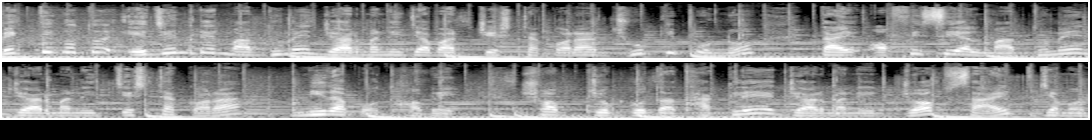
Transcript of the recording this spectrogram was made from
ব্যক্তিগত এজেন্টের মাধ্যমে জার্মানি যাবার চেষ্টা করা ঝুঁকিপূর্ণ, তাই অফিসিয়াল মাধ্যমে জার্মানির চেষ্টা করা নিরাপদ হবে। সব যোগ্যতা থাকলে জার্মানির জব সাইট যেমন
